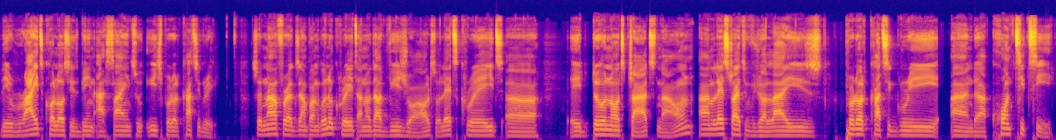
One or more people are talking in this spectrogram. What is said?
the right colors is being assigned to each product category so now, for example, I'm going to create another visual. So let's create uh, a donut chart now, and let's try to visualize product category and uh, quantity.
